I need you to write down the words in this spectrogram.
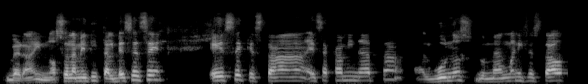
¿verdad? Y no solamente, y tal vez ese, ese que está, esa caminata, algunos me han manifestado,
